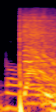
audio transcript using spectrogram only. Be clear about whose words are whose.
Speaker 1: possible.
